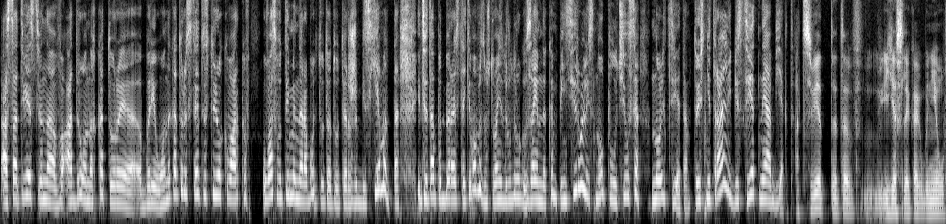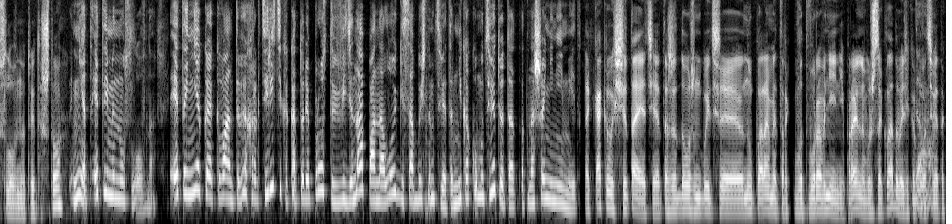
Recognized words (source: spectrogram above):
А, соответственно, в адронах, которые барионы, которые состоят из трех кварков, у вас вот именно работает вот эта вот RGB-схема, и цвета подбираются таким образом, чтобы они друг друга взаимно компенсировались, но получился ноль цвета. То есть нейтральный бесцветный объект. А цвет это, если как бы не условно, то это что? Нет, это именно условно. Это некая квантовая характеристика, которая просто введена по аналогии с обычным цветом. Никакому цвету это отношения не имеет. Так как вы считаете, это же должен быть э, ну, параметр вот в уравнении, правильно? Вы же закладываете какого да, цвета?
